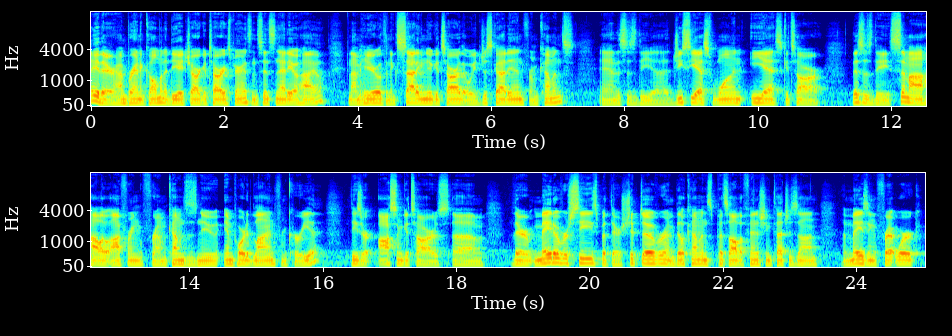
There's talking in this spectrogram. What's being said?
Hey there, I'm Brandon Coleman at DHR Guitar Experience in Cincinnati, Ohio, and I'm here with an exciting new guitar that we just got in from Comins, and this is the uh, GCS-1 ES guitar. This is the semi-hollow offering from Comins' new imported line from Korea. These are awesome guitars. Um, they're made overseas, but they're shipped over, and Bill Comins puts all the finishing touches on. Amazing fretwork,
